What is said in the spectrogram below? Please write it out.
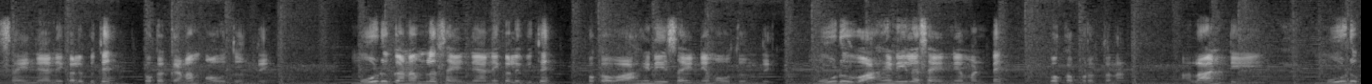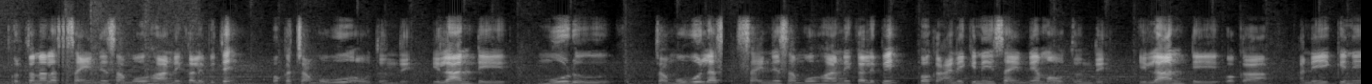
సైన్యాన్ని కలిపితే ఒక గణం అవుతుంది. మూడు గణంల సైన్యాన్ని కలిపితే ఒక వాహిని సైన్యం అవుతుంది. మూడు వాహినీల సైన్యం అంటే ఒక పృతన. అలాంటి మూడు పృతనల సైన్య సమూహాన్ని కలిపితే ఒక చమువు అవుతుంది. ఇలాంటి మూడు చమువుల సైన్య సమూహాన్ని కలిపి ఒక అనికిని సైన్యం అవుతుంది. ఇలాంటి ఒక అనికిని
